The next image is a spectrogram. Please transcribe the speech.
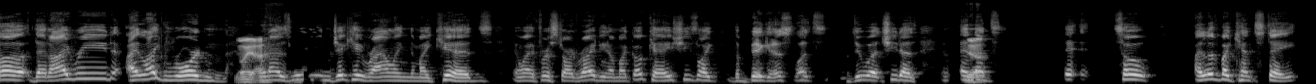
Uh, that I read, I like Riordan. Oh, yeah. When I was reading J.K. Rowling to my kids, and when I first started writing, I'm like, okay, she's like the biggest. Let's do what she does, and, and yeah. that's it, so. I live by Kent State,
